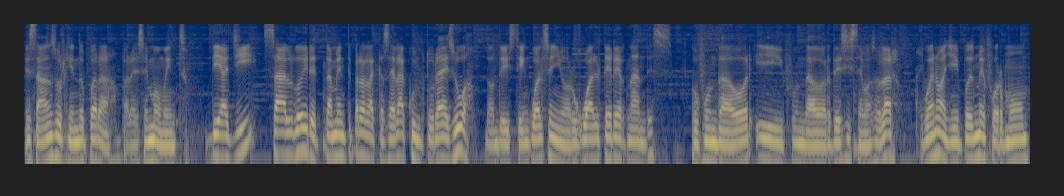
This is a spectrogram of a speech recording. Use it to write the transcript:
estaban surgiendo para, para ese momento. De allí salgo directamente para la Casa de la Cultura de Suba, donde distingo al señor Walter Hernández, cofundador y fundador de Sistema Solar. Bueno, allí pues me formó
